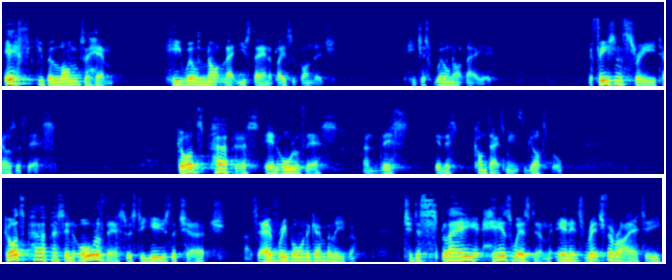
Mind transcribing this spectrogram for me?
If you belong to Him, He will not let you stay in a place of bondage. He just will not let you. Ephesians 3 tells us this God's purpose in all of this, and this in this context means the gospel, God's purpose in all of this was to use the church, that's every born again believer, to display his wisdom in its rich variety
